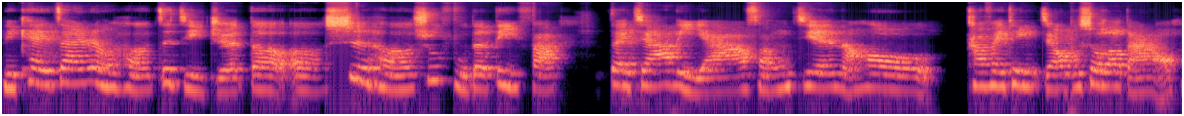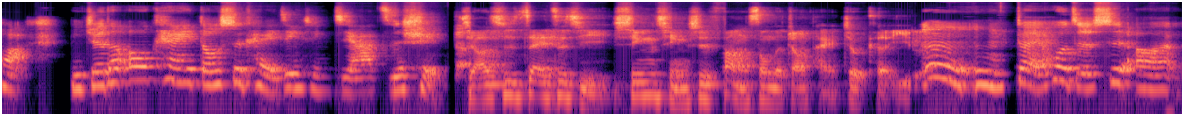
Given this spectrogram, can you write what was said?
你可以在任何自己觉得呃适合、舒服的地方，在家里呀、啊、房间，然后咖啡厅，只要不受到打扰的话，你觉得 OK，都是可以进行职涯咨询。只要是在自己心情是放松的状态就可以了。嗯嗯，对，或者是呃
